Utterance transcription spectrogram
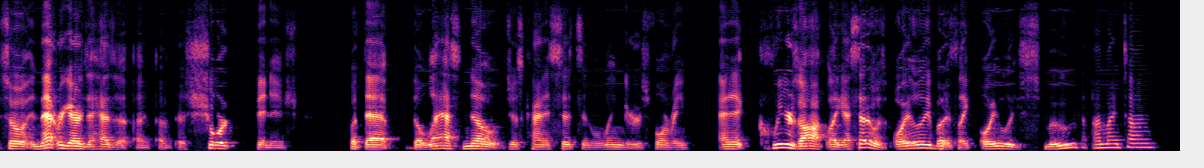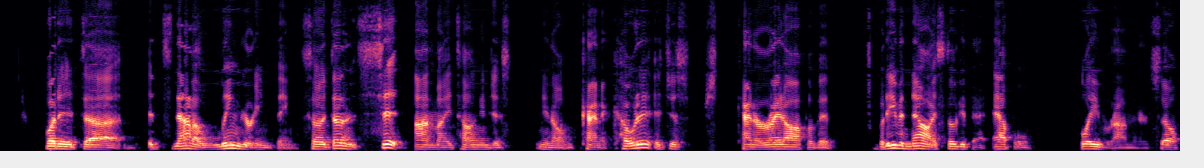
so in that regards, it has a, a, a short finish, but that the last note just kind of sits and lingers for me. And it clears off. Like I said, it was oily, but it's like oily smooth on my tongue but it uh, it's not a lingering thing. So it doesn't sit on my tongue and just you know kind of coat it. It just kind of right off of it. But even now, I still get that apple flavor on there. So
